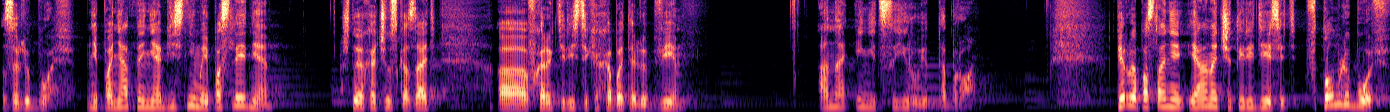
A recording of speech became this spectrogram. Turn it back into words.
за любовь? Непонятная, необъяснимая. И последнее, что я хочу сказать э, в характеристиках об этой любви, она инициирует добро. Первое послание Иоанна 4.10. «В том любовь,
